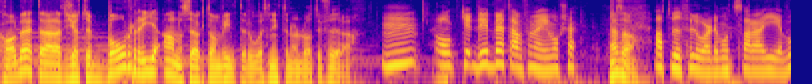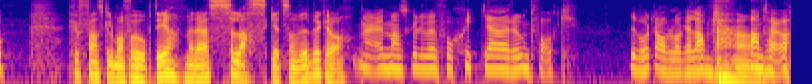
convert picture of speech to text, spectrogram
Karl berättar att Göteborg ansökte om vinter-OS 1984. Mm, och det berättade han för mig i morse. Alltså, Att vi förlorade mot Sarajevo. hur fan skulle man få ihop det med det här slasket som vi brukar ha? Nej, man skulle väl få skicka runt folk i vårt avlånga land, Jaha. antar jag.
